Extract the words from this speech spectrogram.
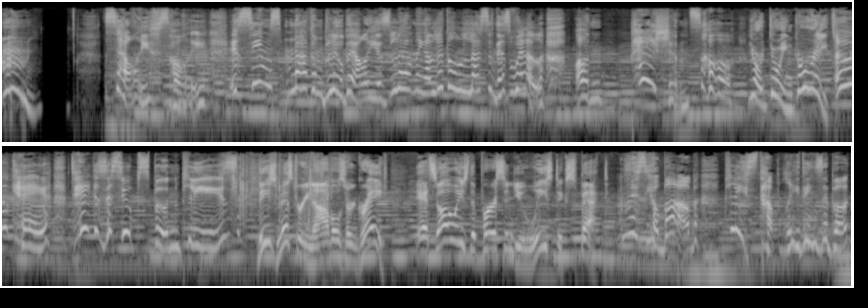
Mm. Sorry, sorry. It seems Madame Blueberry is learning a little lesson as well on patience. you're doing great. okay, take the soup spoon, please. These mystery novels are great. It's always the person you least expect. Monsieur Bob, please stop reading the book.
